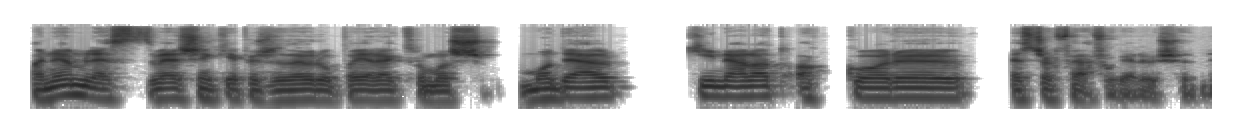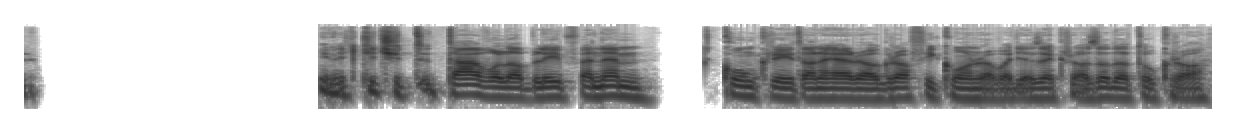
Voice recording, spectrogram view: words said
ha nem lesz versenyképes az európai elektromos modell kínálat, akkor ez csak fel fog erősödni. Én egy kicsit távolabb lépve nem konkrétan erre a grafikonra, vagy ezekre az adatokra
